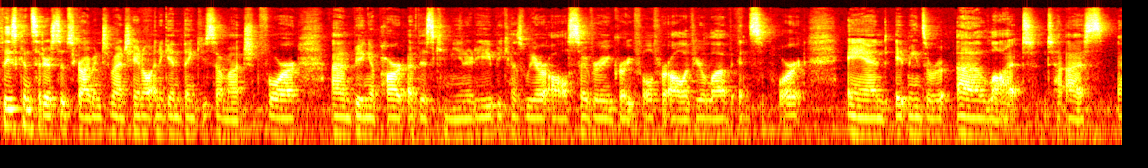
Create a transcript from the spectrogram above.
please consider subscribing to my channel. And again, thank you so much for um, being a part of this community because we are all so very grateful for all of your love and support. And it means a, a lot to us, uh,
